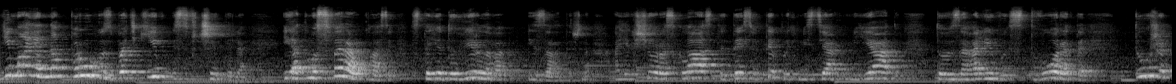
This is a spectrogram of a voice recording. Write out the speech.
знімає напругу з батьків і з вчителя. І атмосфера у класі стає довірлива і затишна. А якщо розкласти десь у теплих місцях м'яту, то взагалі ви створите дуже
